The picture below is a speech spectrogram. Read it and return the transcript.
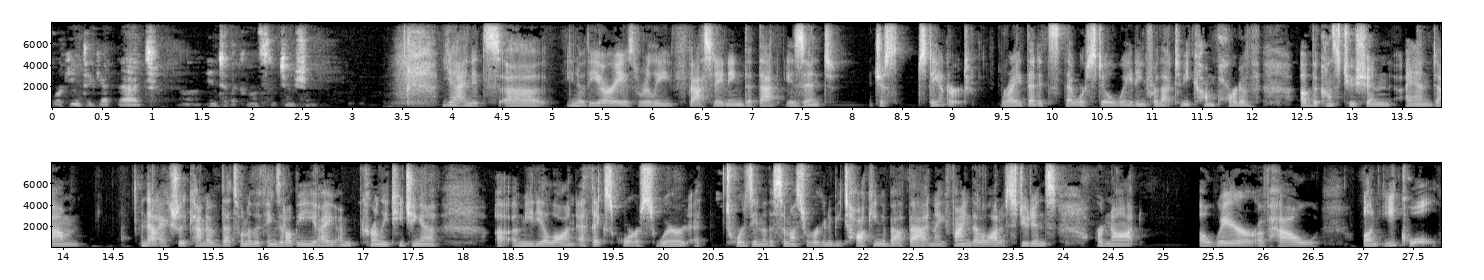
working to get that uh, into the Constitution. Yeah, and it's uh, you know the ERA is really fascinating that that isn't just standard, right? That it's that we're still waiting for that to become part of of the Constitution, and um, and that actually kind of that's one of the things that I'll be. I, am currently teaching a a media law and ethics course where at, towards the end of the semester we're going to be talking about that, and I find that a lot of students are not aware of how unequal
